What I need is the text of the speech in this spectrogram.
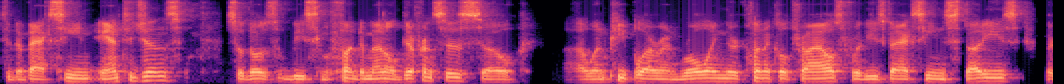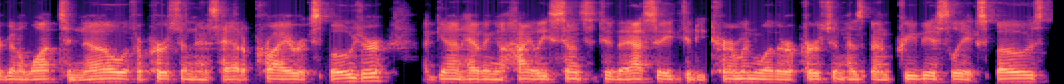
to the vaccine antigens. So those will be some fundamental differences. So uh, when people are enrolling their clinical trials for these vaccine studies, they're going to want to know if a person has had a prior exposure. Again, having a highly sensitive assay to determine whether a person has been previously exposed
